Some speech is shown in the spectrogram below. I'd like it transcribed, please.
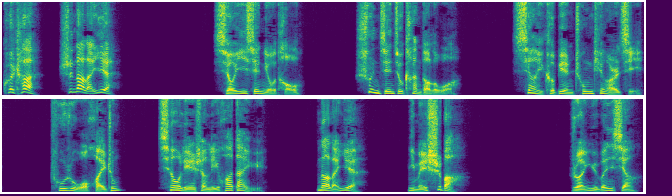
快看！是纳兰叶，小医仙扭头，瞬间就看到了我，下一刻便冲天而起，扑入我怀中，俏脸上梨花带雨。纳兰叶，你没事吧？软玉温香，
